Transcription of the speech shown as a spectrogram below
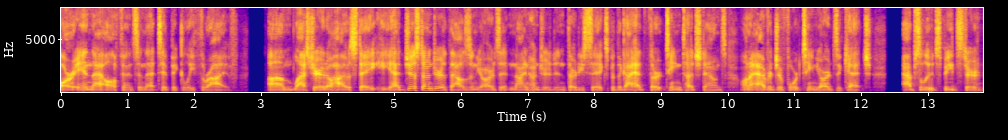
are in that offense and that typically thrive. Um, last year at Ohio State, he had just under a thousand yards at 936, but the guy had 13 touchdowns on an average of 14 yards a catch. Absolute speedster,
